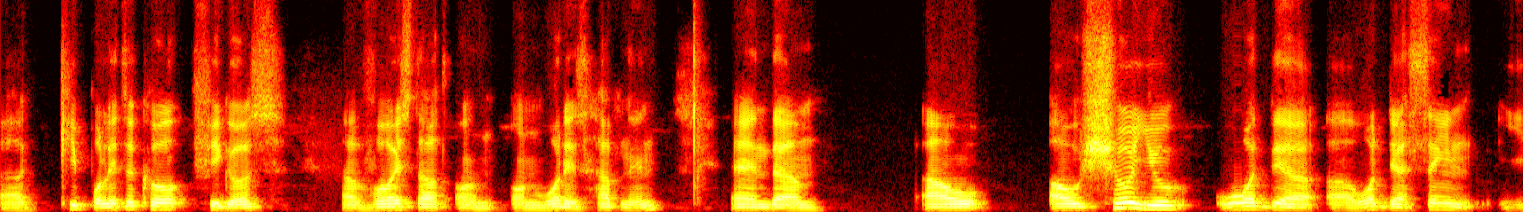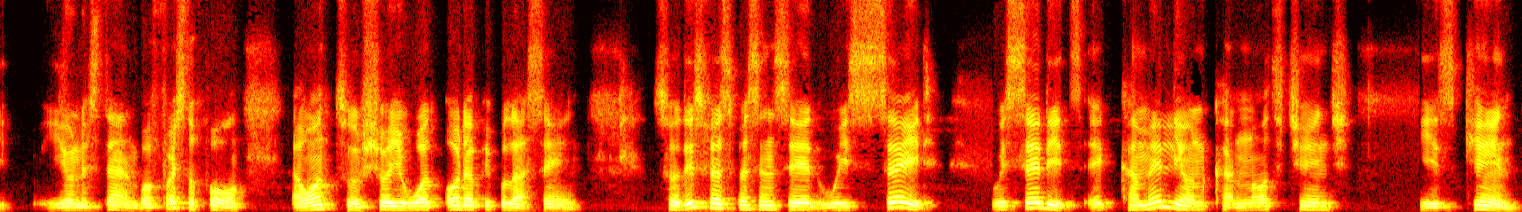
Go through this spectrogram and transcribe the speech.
Uh, key political figures have voiced out on on what is happening, and um, I'll I'll show you what they're uh, what they're saying. You, you understand? But first of all, I want to show you what other people are saying. So this first person said, "We said." We said it, a chameleon cannot change his skin.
